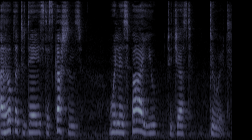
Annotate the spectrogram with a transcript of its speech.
I hope that today's discussions will inspire you to just do it.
